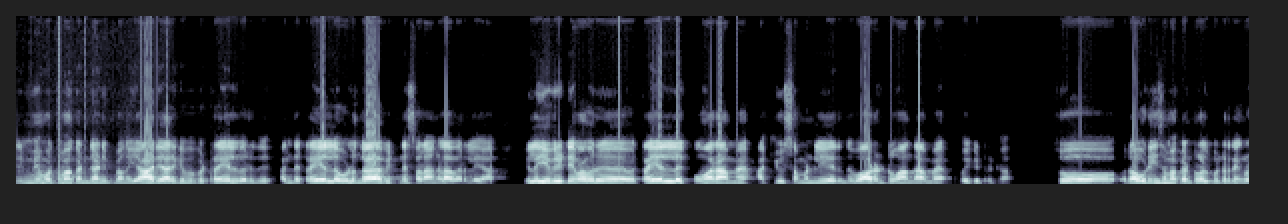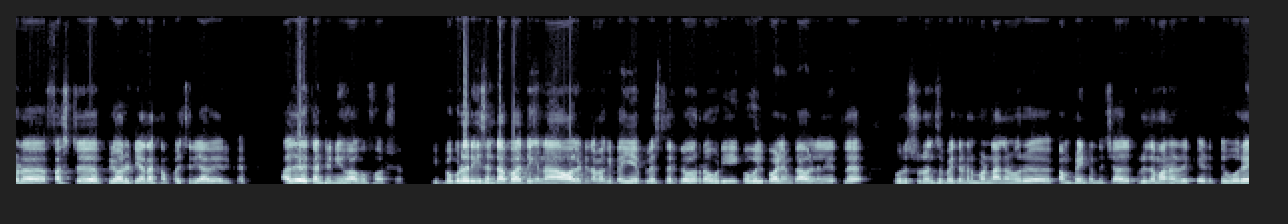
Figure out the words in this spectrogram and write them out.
எல்லாத்தையுமே மொத்தமாக கண்காணிப்பாங்க. யார் யாருக்கு இப்போ ட்ரையல் வருது? அந்த ட்ரையலில் ஒழுங்காக விட்னஸ் வராங்களா வரலையா? இல்லை எவ்ரி டைம் அவர் ட்ரையலுக்கும் வராமல் அக்யூஸ் சம்மன்லேயே இருந்து வாரண்ட்டும் வாங்காமல் போய்கிட்டு இருக்கா? ஸோ ரவுடிசமாக கண்ட்ரோல் பண்ணுறது எங்களோட ஃபர்ஸ்ட் ப்ரியாரிட்டியாக தான் கம்பல்சரியாகவே இருக்குது அது கண்டினியூ ஆகும் ஃபார் ஷூர் இப்போ கூட ரீசெண்டாக பார்த்தீங்கன்னா ஆல்ரெடி நம்ம கிட்ட ஏ பிளஸ்ல இருக்க ஒரு ரவுடி கோவில்பாளையம் காவல் நிலையத்தில் ஒரு ஸ்டூடெண்ட்ஸை போய் திறன் பண்ணாங்கன்னு ஒரு கம்ப்ளைண்ட் வந்துச்சு. அது துரிதமான நடவடிக்கை எடுத்து ஒரே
